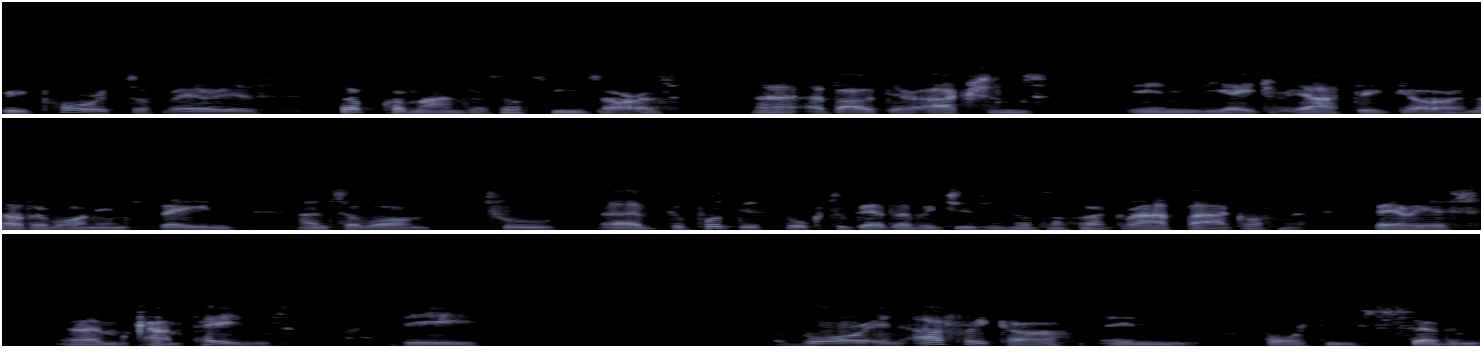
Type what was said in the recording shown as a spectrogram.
reports of various sub-commanders of Caesar's uh, about their actions in the Adriatic or another one in Spain and so on to um, to put this book together, which is sort of a grab bag of various um, campaigns. The war in Africa in 47-6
